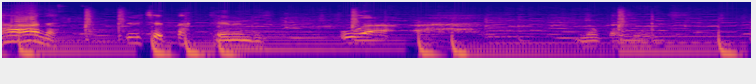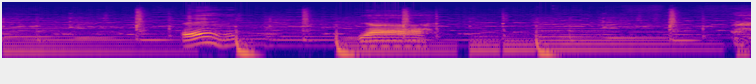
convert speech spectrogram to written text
아, 나 일체 딱 되는데. 우와. 아, 이놈까지 오지. 에이. 야. 아,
